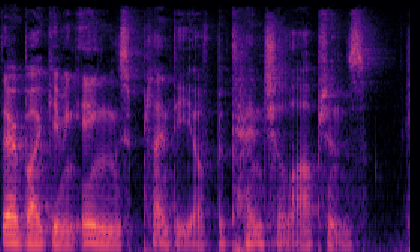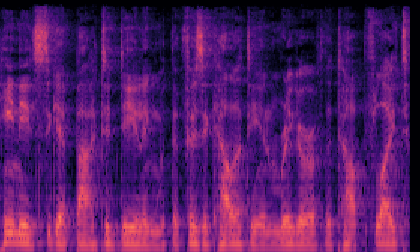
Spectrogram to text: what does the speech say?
thereby giving Ings plenty of potential options. He needs to get back to dealing with the physicality and rigour of the top flight,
